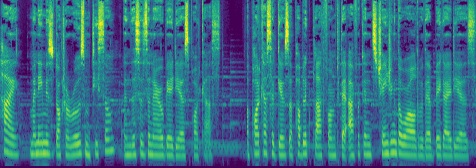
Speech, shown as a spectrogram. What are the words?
Hi, my name is Dr. Rose Mutiso, and this is the Nairobi Ideas Podcast, a podcast that gives a public platform to the Africans changing the world with their big ideas.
